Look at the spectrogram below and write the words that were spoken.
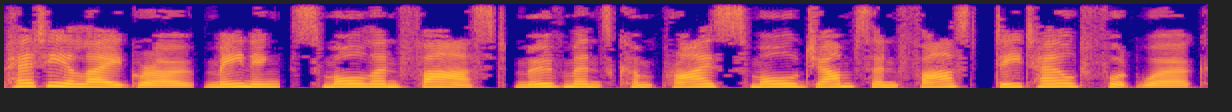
Petit allegro meaning small and fast movements comprise small jumps and fast, detailed footwork.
